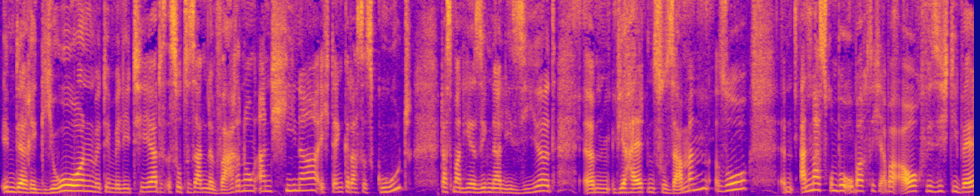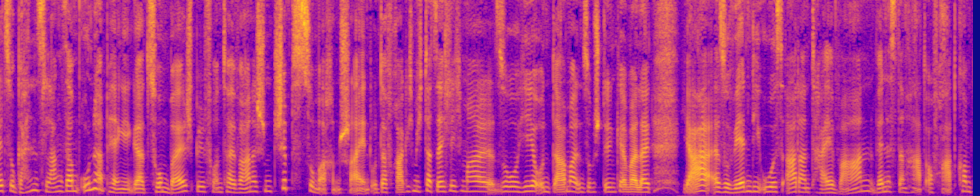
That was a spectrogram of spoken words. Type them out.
in der Region mit dem Militär. Das ist sozusagen eine Warnung an China. Ich denke, das ist gut, dass man hier signalisiert, ähm, wir halten zusammen so. Andersrum beobachte ich aber auch, wie sich die Welt so ganz langsam unabhängiger weniger zum Beispiel von taiwanischen Chips zu machen scheint. Und da frage ich mich tatsächlich mal so hier und da mal in so einem stillen Kämmerlein, ja, also werden die USA dann Taiwan, wenn es dann hart auf hart kommt,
